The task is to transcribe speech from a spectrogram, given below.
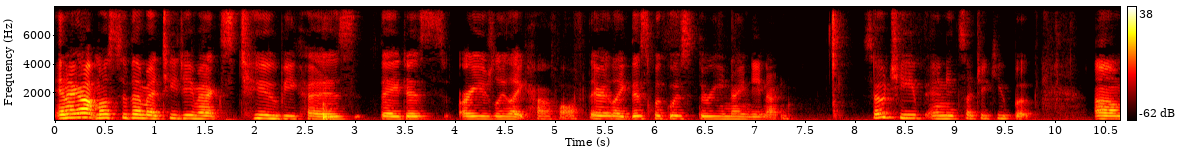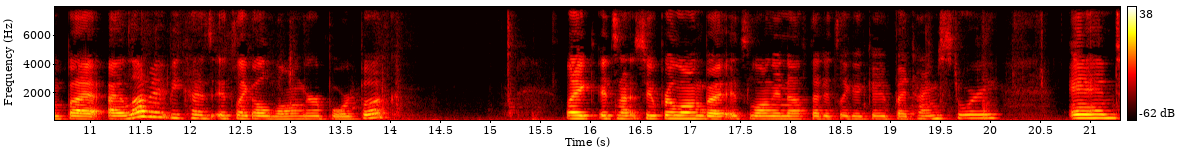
And I got most of them at TJ Maxx too because they just are usually like half off there. Like this book was $3.99. So cheap and it's such a cute book. Um, but I love it because it's like a longer board book. Like it's not super long, but it's long enough that it's like a good bedtime story. And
